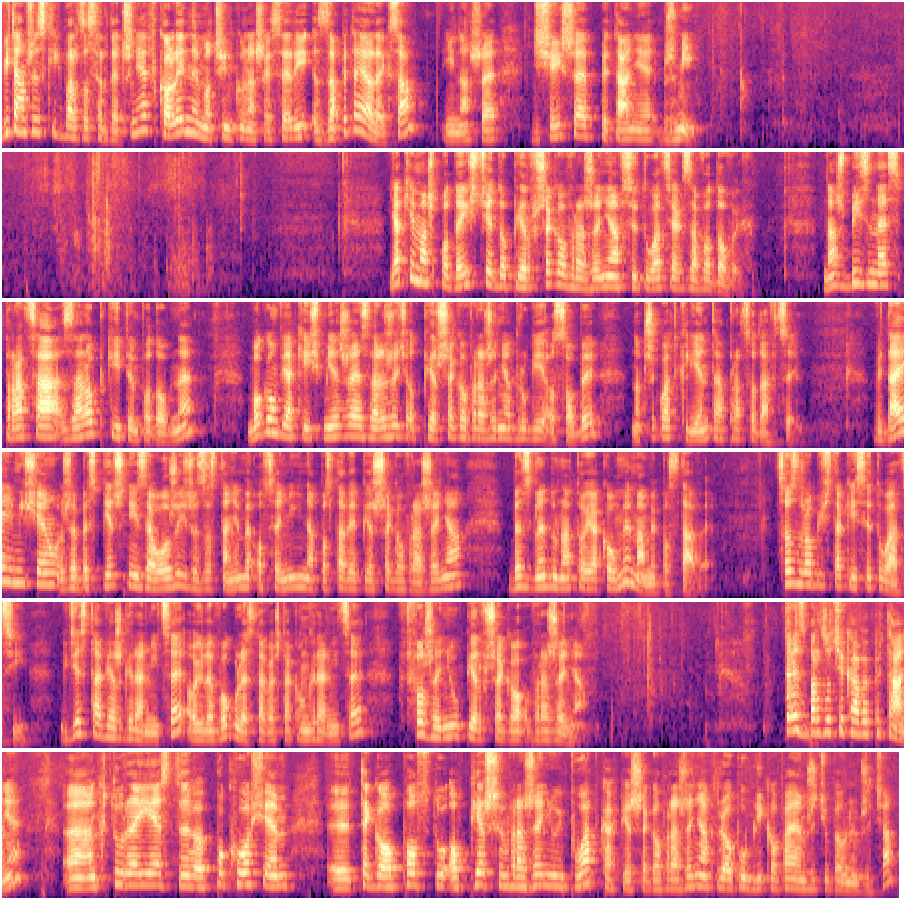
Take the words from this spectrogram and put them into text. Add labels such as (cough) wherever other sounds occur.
Witam wszystkich bardzo serdecznie w kolejnym odcinku naszej serii Zapytaj Aleksa i nasze dzisiejsze pytanie brzmi: Jakie masz podejście do pierwszego wrażenia w sytuacjach zawodowych? Nasz biznes, praca, zarobki i tym podobne mogą w jakiejś mierze zależeć od pierwszego wrażenia drugiej osoby, np. klienta, pracodawcy. Wydaje mi się, że bezpieczniej założyć, że zostaniemy ocenieni na podstawie pierwszego wrażenia, bez względu na to, jaką my mamy postawę. Co zrobić w takiej sytuacji? Gdzie stawiasz granicę, o ile w ogóle stawiasz taką granicę, w tworzeniu pierwszego wrażenia? To jest bardzo ciekawe pytanie, e, które jest pokłosiem e, tego postu o pierwszym wrażeniu i pułapkach pierwszego wrażenia, które opublikowałem w Życiu Pełnym Życia.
